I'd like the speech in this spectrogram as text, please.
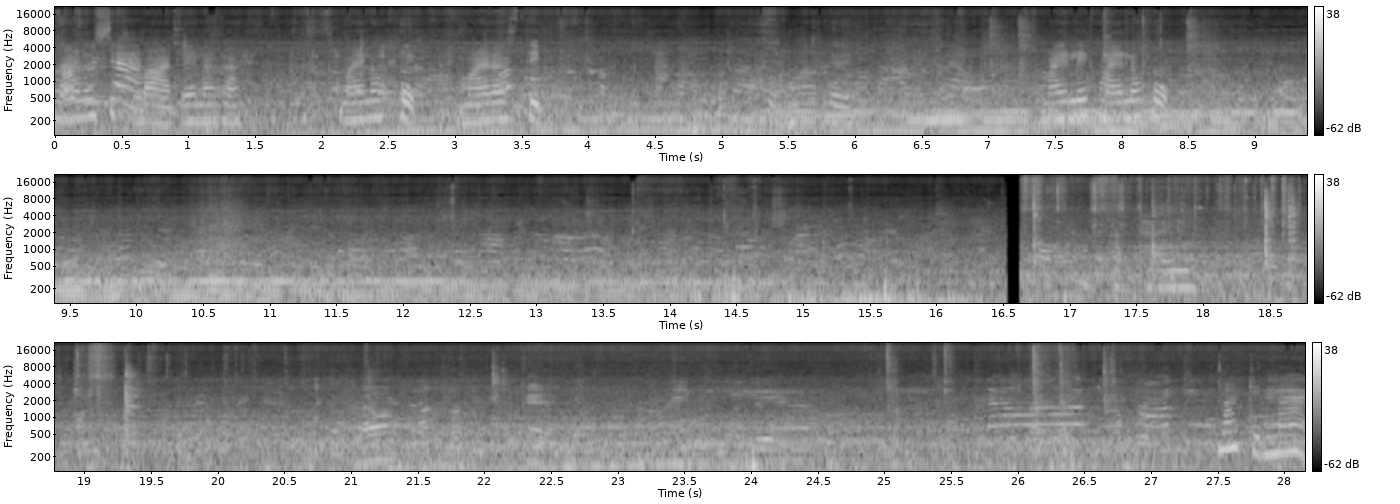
ไม้ละสิบบาทเลยนะคะ ไม้ละหกไม้ละสิบถูกมากเลย ไม้เล็กไม้ละหกผัดไทยน่ากินมาก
